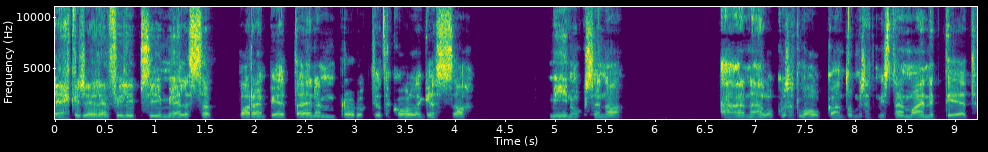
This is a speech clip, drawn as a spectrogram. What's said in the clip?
ehkä Jalen Phillipsin mielessä parempi, että enemmän produktiota kollegessa, miinuksena ää, nämä lukuiset loukkaantumiset, mistä me mainittiin, että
